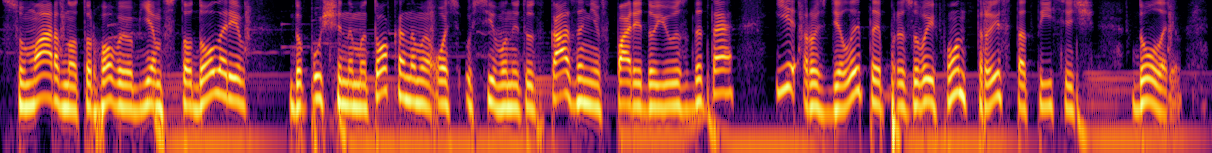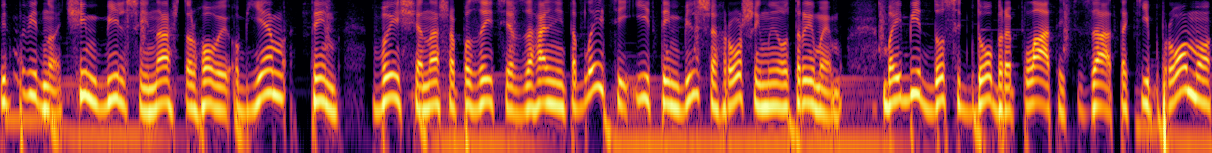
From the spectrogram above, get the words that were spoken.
сумарно торговий об'єм 100 доларів допущеними токенами. Ось усі вони тут вказані в парі до USDT, і розділити призовий фонд 300 тисяч доларів. Відповідно, чим більший наш торговий об'єм, тим вища наша позиція в загальній таблиці, і тим більше грошей ми отримаємо. Bybit досить добре платить за такі промо,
